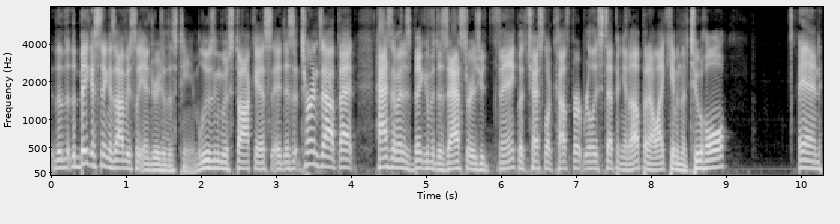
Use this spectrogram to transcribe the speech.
the, the biggest thing is obviously injuries of this team. Losing Moustakas, it, as it turns out, that hasn't been as big of a disaster as you'd think, with Cheslor Cuthbert really stepping it up, and I like him in the two hole. And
